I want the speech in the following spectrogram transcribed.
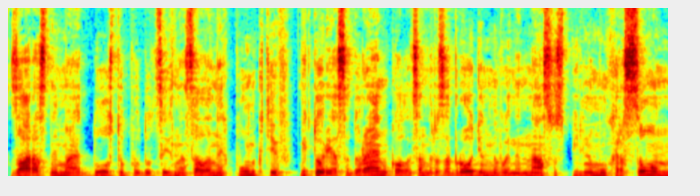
Зараз немає доступу до цих населених пунктів. Вікторія Сидоренко, Олександр Забродін. Новини на Суспільному. Херсон.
